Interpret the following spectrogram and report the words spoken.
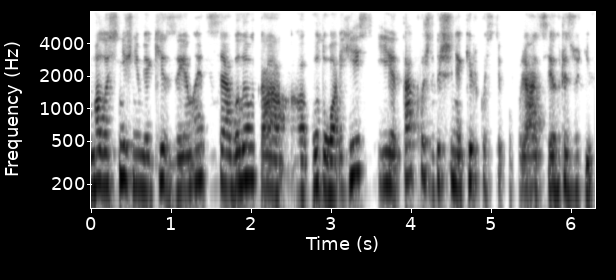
малосніжні м'які зими, це велика вологість і також збільшення кількості популяції гризунів.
